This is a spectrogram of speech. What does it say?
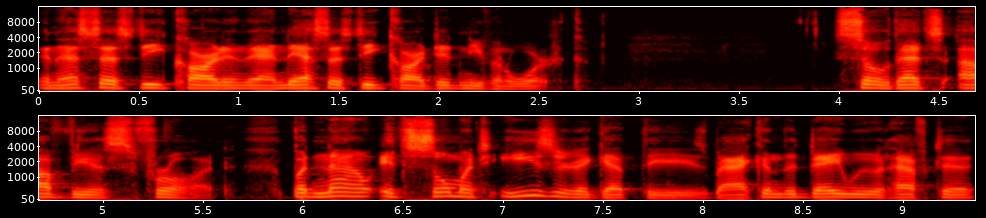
an SSD card in there, and the SSD card didn't even work. So that's obvious fraud. But now it's so much easier to get these. Back in the day, we would have to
